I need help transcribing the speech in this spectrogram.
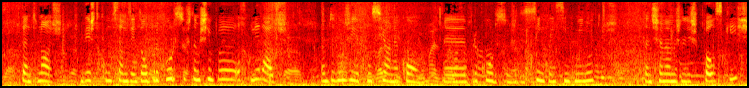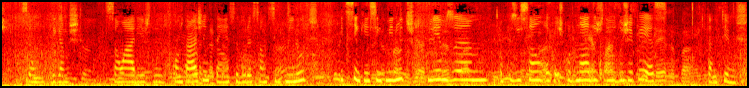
Portanto, nós, desde que começamos então o percurso, estamos sempre a recolher dados. A metodologia funciona com eh, percursos de 5 em 5 minutos, portanto chamamos-lhes polskis, são, digamos, são áreas de, contagem que têm essa duração de 5 minutos e de 5 em 5 minutos recolhemos a, a posição, as coordenadas do, do GPS. Portanto, temos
